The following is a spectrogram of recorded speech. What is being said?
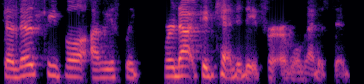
So those people obviously were not good candidates for herbal medicine.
